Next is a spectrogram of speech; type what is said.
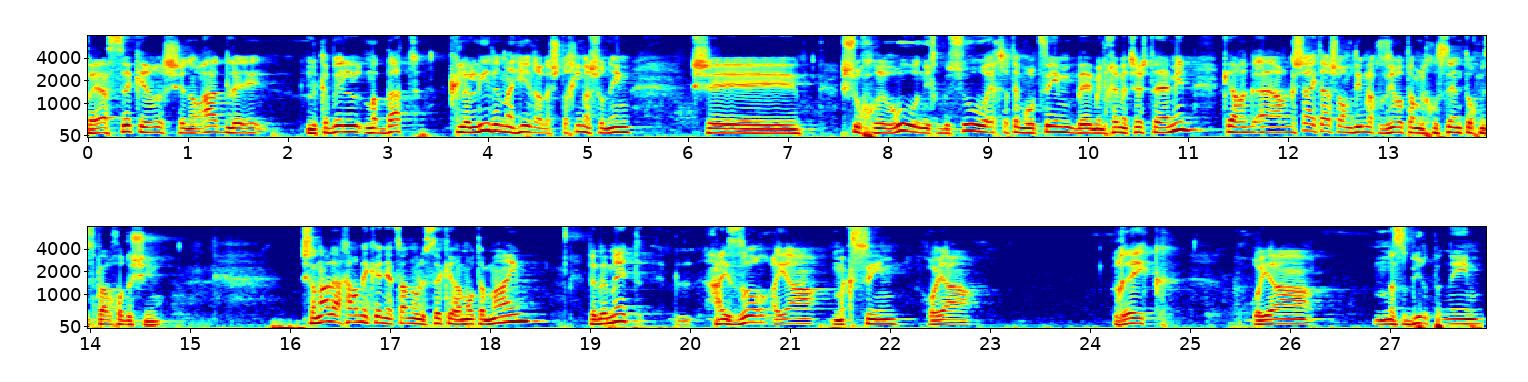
זה היה סקר שנועד לקבל מבט כללי ומהיר על השטחים השונים ששוחררו, נכבשו, איך שאתם רוצים במלחמת ששת הימים, כי ההרגשה הייתה שעומדים להחזיר אותם לחוסיין תוך מספר חודשים. שנה לאחר מכן יצאנו לסקר אמות המים, ובאמת האזור היה מקסים, הוא היה ריק, הוא היה מסביר פנים,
